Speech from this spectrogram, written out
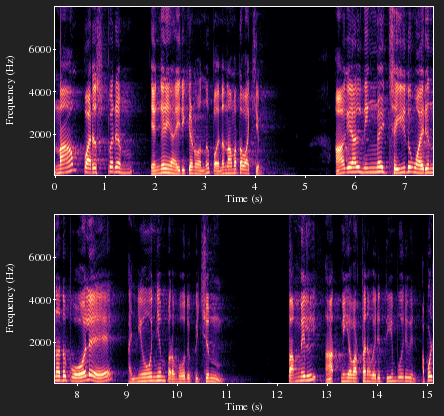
നാം പരസ്പരം എങ്ങനെയായിരിക്കണമെന്ന് പതിനൊന്നാമത്തെ വാക്യം. ആകയാൽ നിങ്ങൾ ചെയ്തു വരുന്നത് പോലെ അന്യോന്യം പ്രബോധിപ്പിച്ചും തമ്മിൽ ആത്മീയ വർധന വരുത്തിയും പോരുവിൻ. അപ്പോൾ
